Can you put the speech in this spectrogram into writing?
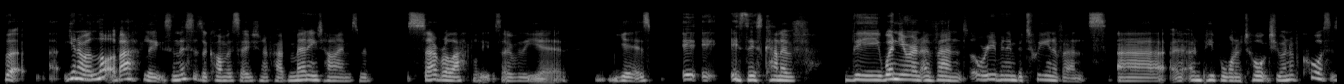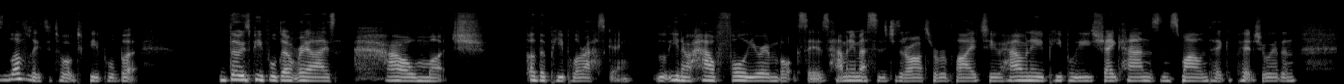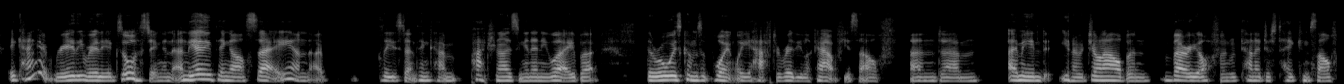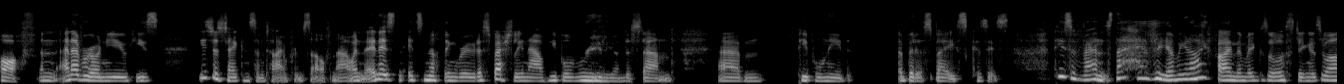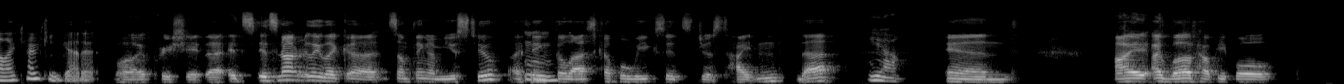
But uh, you know, a lot of athletes, and this is a conversation I've had many times with several athletes over the year years. It, it, is this kind of the when you're an event or even in between events uh, and, and people want to talk to you and of course it's lovely to talk to people but those people don't realize how much other people are asking. You know how full your inbox is how many messages there are to reply to how many people you shake hands and smile and take a picture with and it can get really really exhausting and, and the only thing i'll say and I, please don't think i'm patronizing in any way but there always comes a point where you have to really look out for yourself and um, I mean, you know, Jon Albon very often would kind of just take himself off, and and everyone knew he's he's just taking some time for himself now, and and it's it's nothing rude, especially now. People really understand. Um, people need a bit of space because it's these events they're heavy i mean i find them exhausting as well i totally get it well i appreciate that it's it's not really like uh something i'm used to i think mm. the last couple weeks it's just heightened that yeah and i i love how people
